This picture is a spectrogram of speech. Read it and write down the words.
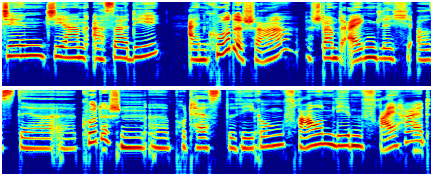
Jin Jian Asadi, ein kurdischer, stammt eigentlich aus der äh, kurdischen äh, Protestbewegung Frauen leben Freiheit.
